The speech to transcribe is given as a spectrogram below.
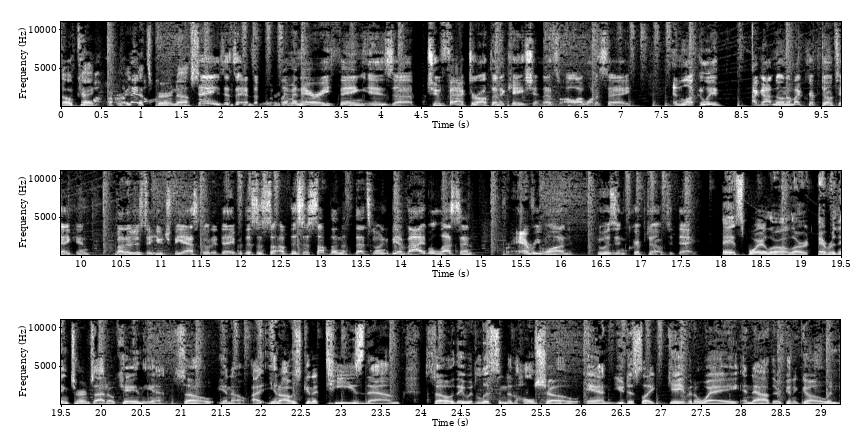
okay. All right. That's fair enough. say is as a, as a preliminary thing is uh, two-factor authentication. That's all I want to say. And luckily, I got none of my crypto taken, but it was just a huge fiasco today. But this is so- uh, this is something that's going to be a valuable lesson for everyone who is in crypto today. And spoiler alert, everything turns out okay in the end. So, you know, I, you know, I was going to tease them so they would listen to the whole show and you just like gave it away. And now they're going to go and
